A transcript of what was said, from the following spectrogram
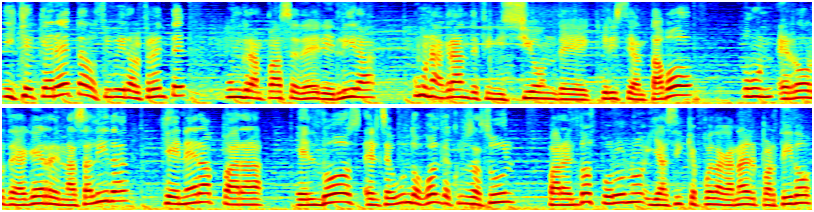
y que Querétaro se iba a ir al frente, un gran pase de Eri Lira, una gran definición de Cristian Tabó, un error de Aguerre en la salida, quien era para el 2, el segundo gol de Cruz Azul para el 2 por 1 y así que pueda ganar el partido.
